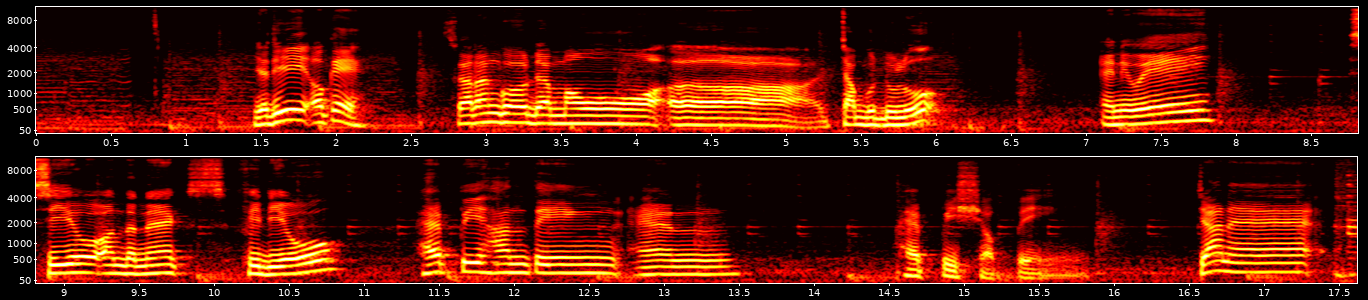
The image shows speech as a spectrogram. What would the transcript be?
jadi oke okay. sekarang gue udah mau uh, cabut dulu anyway see you on the next video happy hunting and happy shopping. Janet!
